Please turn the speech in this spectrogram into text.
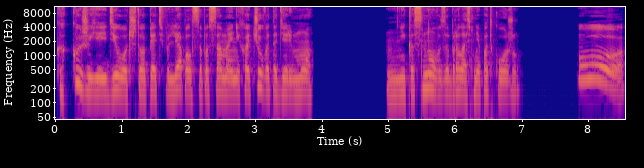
Какой же я идиот, что опять вляпался по самое не хочу в это дерьмо. Ника снова забралась мне под кожу. О!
